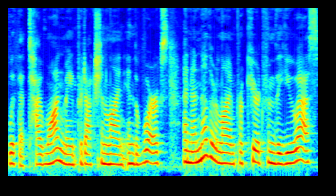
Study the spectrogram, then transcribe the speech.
with a Taiwan made production line in the works and another line procured from the U.S.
